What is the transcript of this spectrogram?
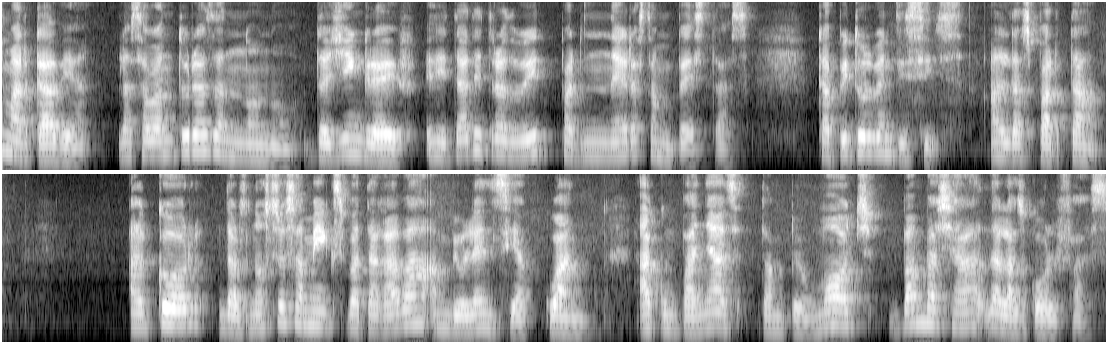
amb Arcàdia. Les aventures d'en Nono, de Jean Grave, editat i traduït per Negres Tempestes. Capítol 26. El despertar. El cor dels nostres amics bategava amb violència quan, acompanyats d'en Peumoig, van baixar de les golfes.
